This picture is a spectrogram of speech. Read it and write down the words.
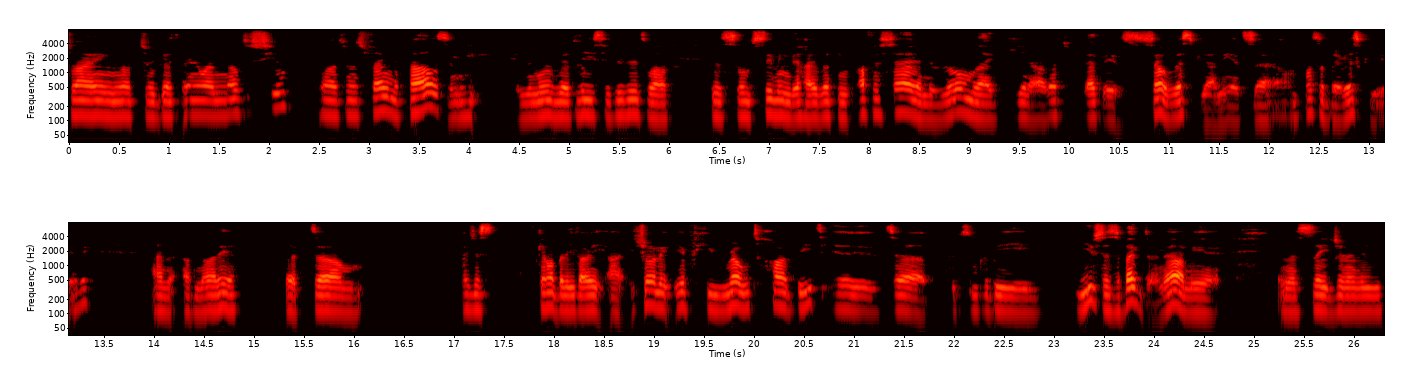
trying not to get anyone notice you while transferring the files. And he, in the movie, at least, he did it while there's some seemingly high-ranking officer in the room. Like you know, that that is so risky. I mean, it's uh, impossibly risky, really. And I've no idea, but um, I just cannot believe. I mean, uh, surely if he wrote Heartbeat, it uh, could simply be used as a backdoor. No, I mean, unless they generally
